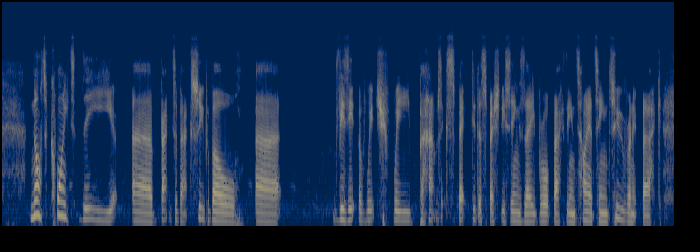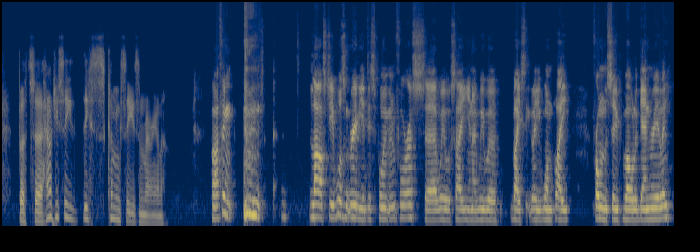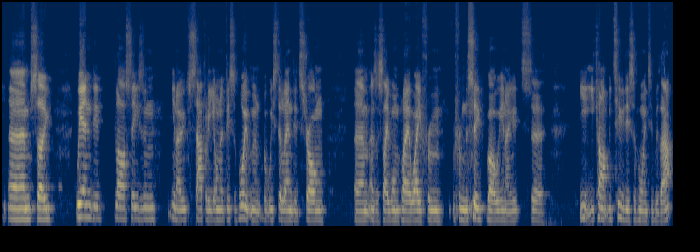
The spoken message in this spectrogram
Not quite the uh, back-to-back Super Bowl uh, visit of which we perhaps expected, especially seeing as they brought back the entire team to run it back. But uh, how do you see this coming season, Mariana? Well, I think last year wasn't really a disappointment for us. Uh, we all say, you know, we were basically one play from the Super Bowl again, really. Um, so we ended last season, you know, sadly on a disappointment, but we still ended strong. Um, as I say, one play away from from the Super Bowl. You know, it's uh, you, you can't be too disappointed with that.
